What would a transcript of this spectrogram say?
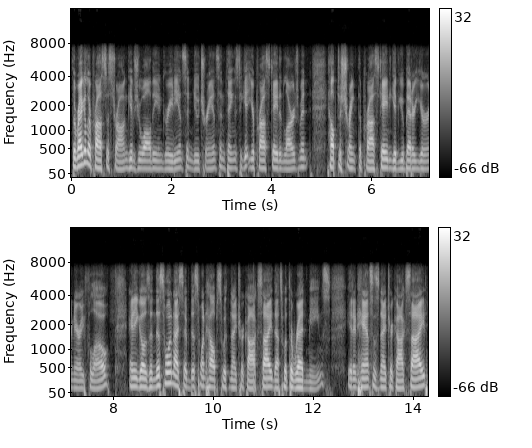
the regular ProstaStrong gives you all the ingredients and nutrients and things to get your prostate enlargement, help to shrink the prostate and give you better urinary flow." And he goes, "In this one, I said this one helps with nitric oxide. That's what the red means. It enhances nitric oxide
